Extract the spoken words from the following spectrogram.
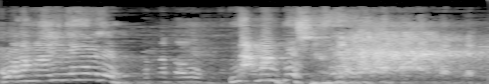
Kalau orang Melayu bilang apa tuh? Nak mampus.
